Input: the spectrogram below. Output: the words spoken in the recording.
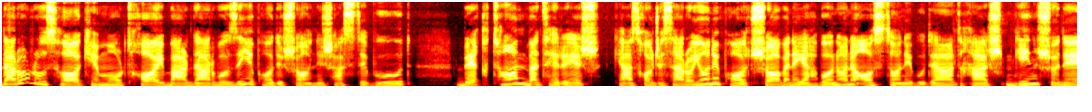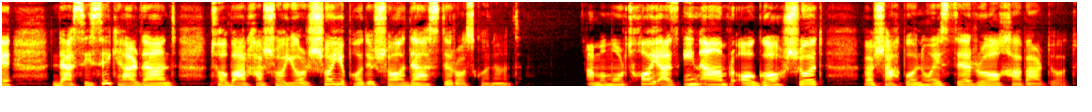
در آن روزها که مردخای بر دروازه پادشاه نشسته بود، بقتان و ترش که از خاج سرایان پادشاه و نگهبانان آستانه بودند خشمگین شده دستیسه کردند تا بر خشایارشای پادشاه دست دراز کنند. اما مردخای از این امر آگاه شد و شهبانو استر را خبر داد.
